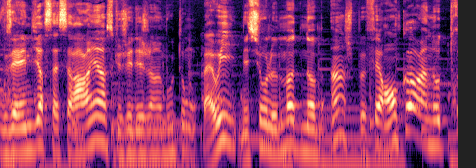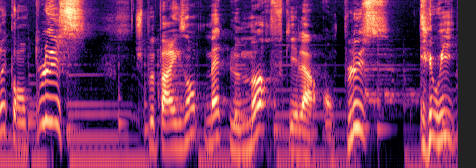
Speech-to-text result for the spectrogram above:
Vous allez me dire, ça sert à rien parce que j'ai déjà un bouton. Bah oui, mais sur le mode knob 1, je peux faire encore un autre truc en plus. Je peux par exemple mettre le morph qui est là en plus. Et oui,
